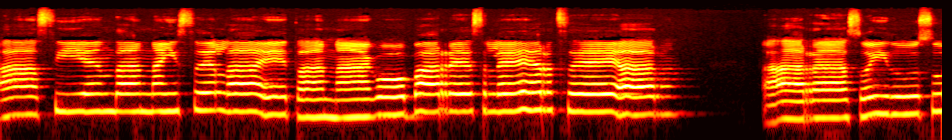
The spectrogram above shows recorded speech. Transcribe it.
Azienda naizela eta nago barrez lertzear. Arrazoi duzu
